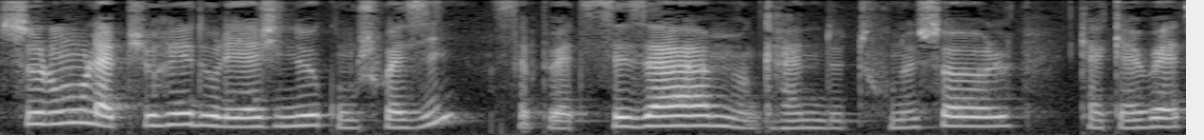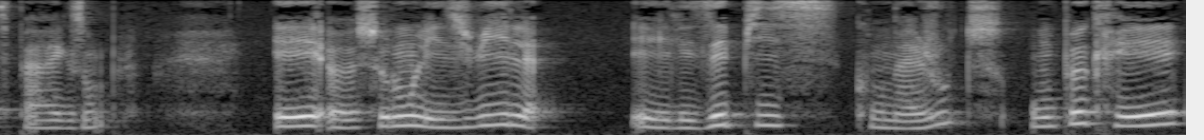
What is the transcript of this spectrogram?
Selon la purée d'oléagineux qu'on choisit, ça peut être sésame, graines de tournesol, cacahuètes par exemple, et euh, selon les huiles et les épices qu'on ajoute, on peut créer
